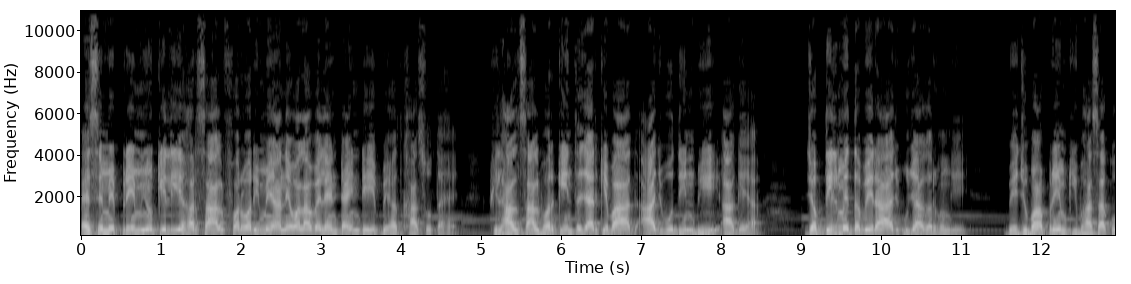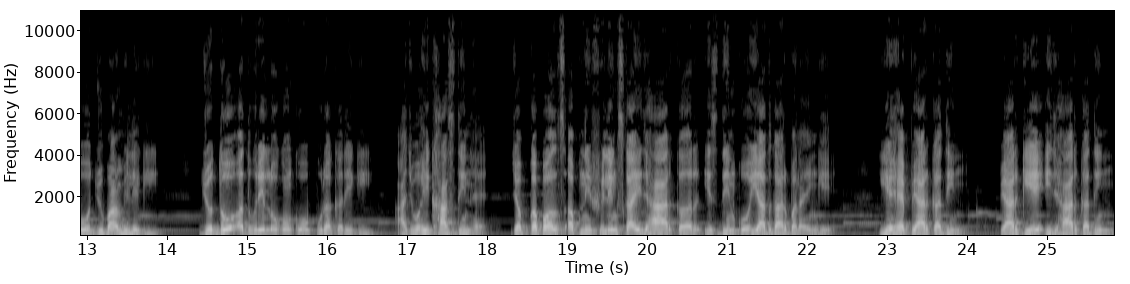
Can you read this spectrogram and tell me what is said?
ऐसे में प्रेमियों के लिए हर साल फरवरी में आने वाला वैलेंटाइन डे बेहद खास होता है। फ़िलहाल साल भर के इंतज़ार के बाद आज वो दिन भी आ गया। जब दिल में दबे राज उजागर होंगे, बेजुबा प्रेम की भाषा को जुबा मिलेगी, जो दो अधूरे लोगों को पूरा करेगी। आज वही खास दिन है, जब कपल्स अपनी फीलिंग्स का इजहार कर इस दिन को यादगार बनाएँगे। यह है प्यार का दिन, प्यार के इजहार का दिन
